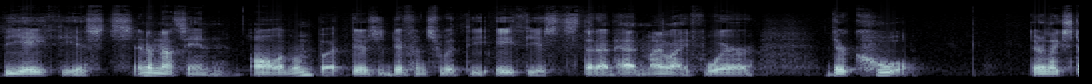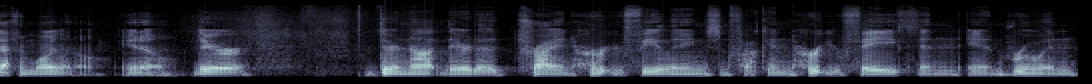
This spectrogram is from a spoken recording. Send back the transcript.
the atheists, and I'm not saying all of them, but there's a difference with the atheists that I've had in my life where they're cool. They're like Stefan Molyneux, you know. They're they're not there to try and hurt your feelings and fucking hurt your faith and and ruin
